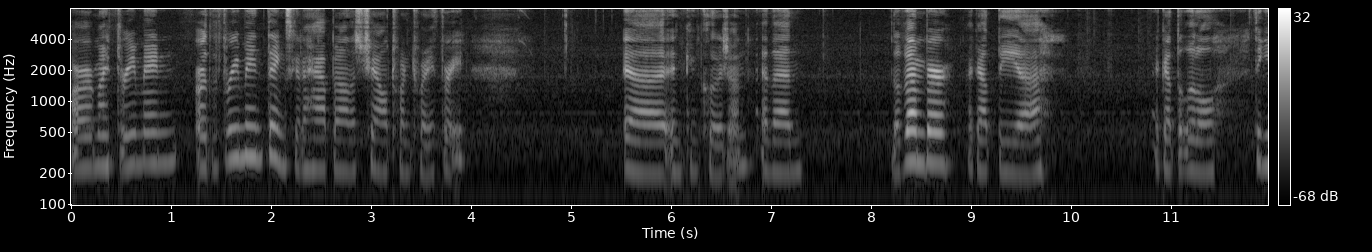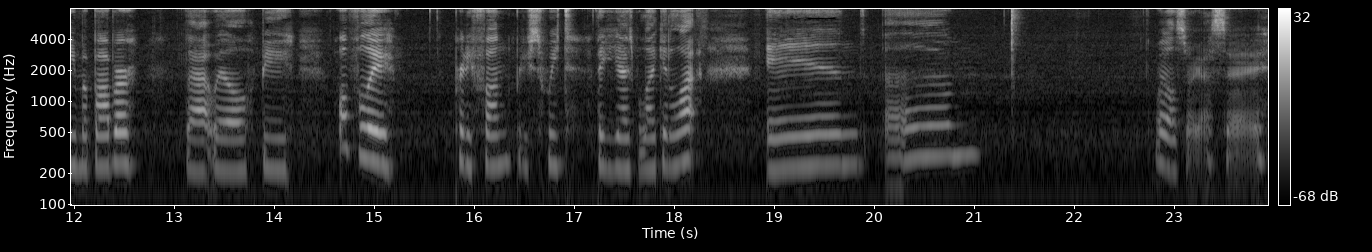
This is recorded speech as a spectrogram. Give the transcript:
are my three main, are the three main things gonna happen on this channel 2023. Uh, in conclusion. And then November, I got the, uh, I got the little thingy mabobber that will be hopefully pretty fun, pretty sweet. I think you guys will like it a lot. And, um, what else do I gotta say?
